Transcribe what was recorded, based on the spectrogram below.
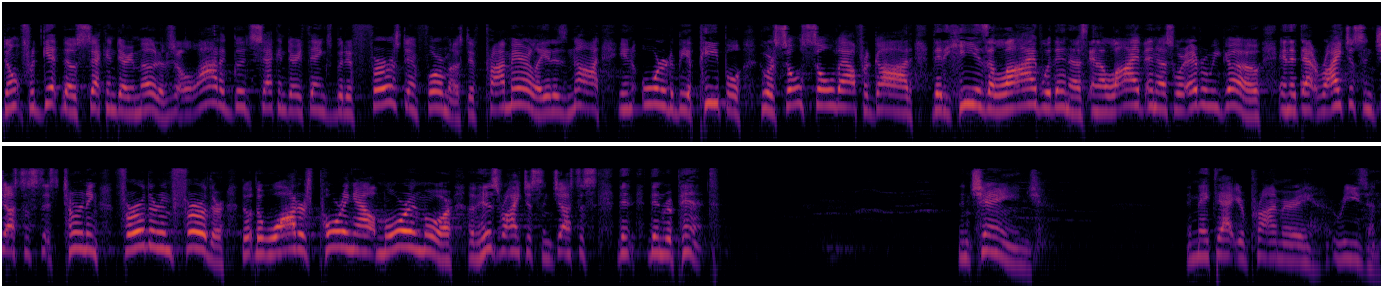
don't forget those secondary motives. There's a lot of good secondary things, but if first and foremost, if primarily it is not in order to be a people who are so sold out for God that He is alive within us and alive in us wherever we go, and that that righteous and justice is turning further and further, the, the waters pouring out more and more of His righteous and justice, then, then repent. Then change. And make that your primary reason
